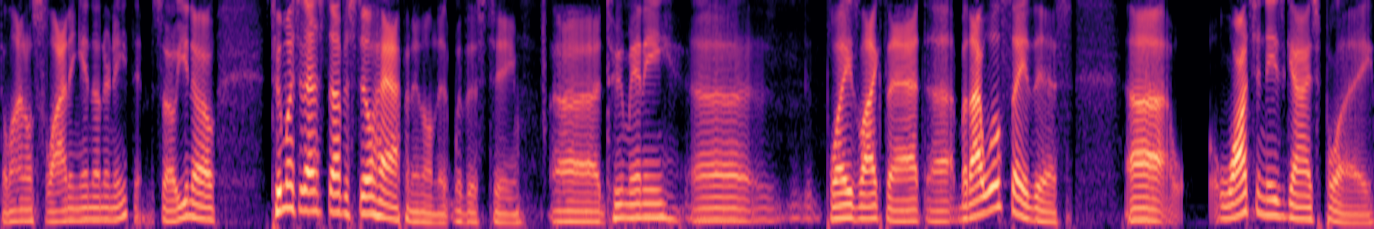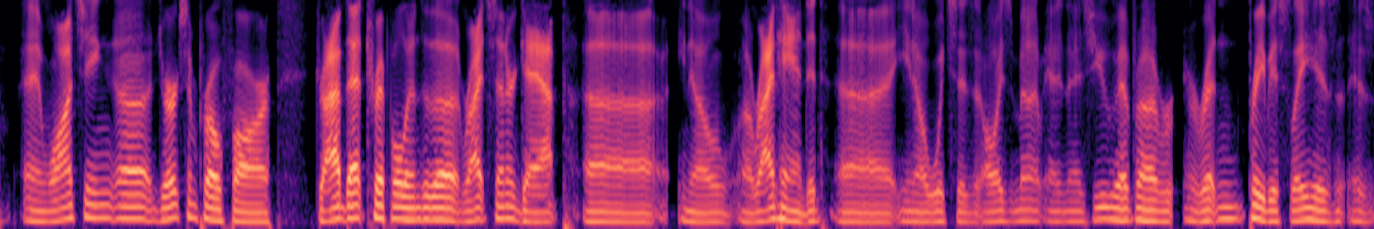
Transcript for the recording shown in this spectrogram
Delino's sliding in underneath him. So you know, too much of that stuff is still happening on the, with this team. Uh, too many uh, plays like that. Uh, but I will say this: uh, watching these guys play and watching uh, and Profar drive that triple into the right center gap, uh, you know, uh, right-handed, uh, you know, which has always been, and as you have uh, written previously, his his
